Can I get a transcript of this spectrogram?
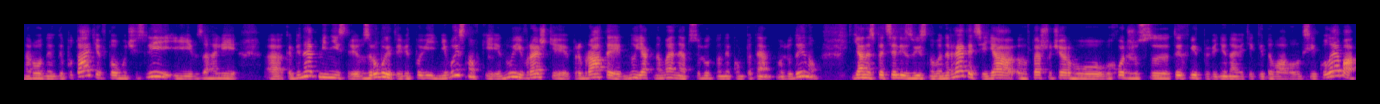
народних депутатів, в тому числі і, взагалі, е, кабінет міністрів, зробити відповідні висновки. Ну і, врешті, прибрати, ну як на мене, абсолютно некомпетентну людину. Я не спеціаліст, звісно, в енергетиці. Я в першу чергу виходжу з тих відповідей, навіть які давав Олексій Кулеба,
